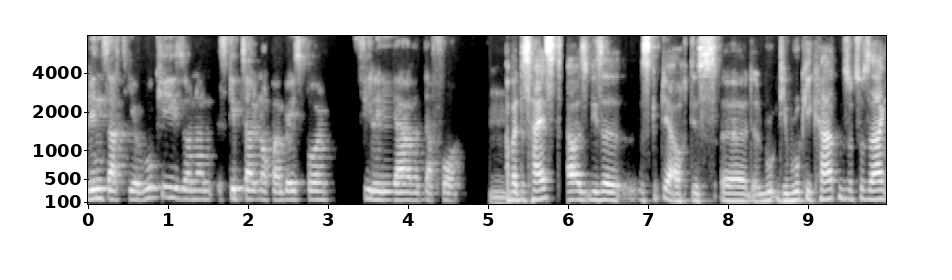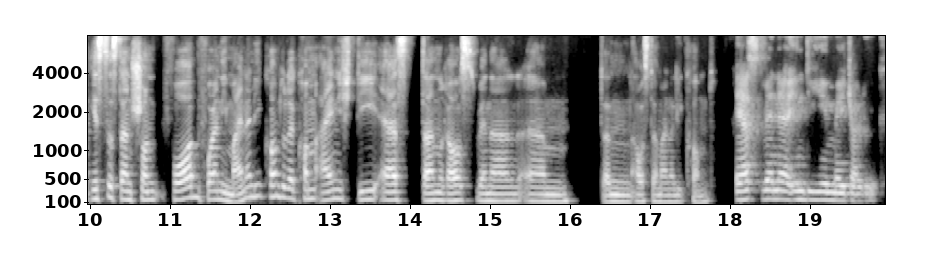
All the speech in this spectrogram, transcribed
blind sagt hier Rookie, sondern es gibt halt noch beim Baseball viele Jahre davor. Mhm. Aber das heißt, also diese, es gibt ja auch das, äh, die Rookie-Karten sozusagen. Ist das dann schon vor, bevor er in die Minor League kommt, oder kommen eigentlich die erst dann raus, wenn er ähm, dann aus der Minor League kommt? Erst wenn er in die Major League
